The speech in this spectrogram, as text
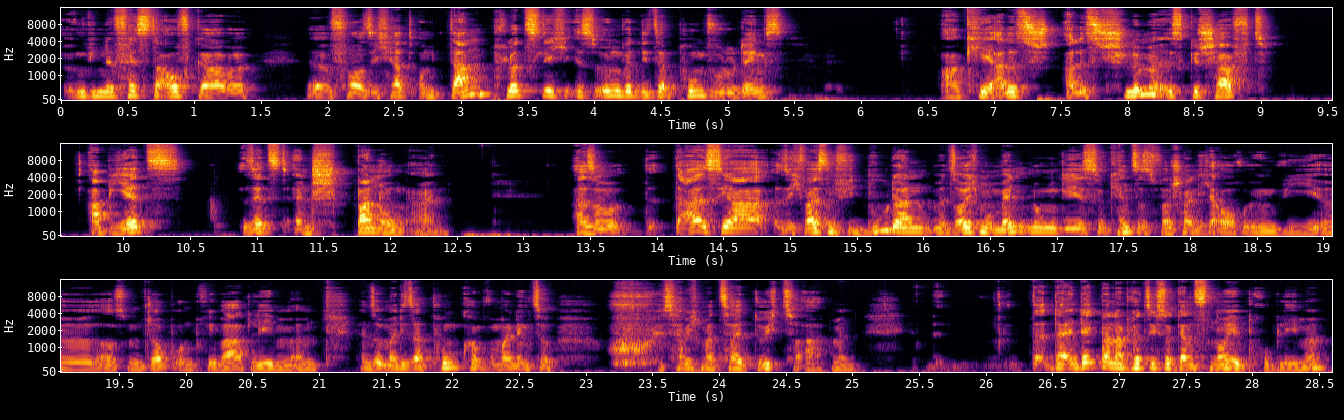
irgendwie eine feste Aufgabe äh, vor sich hat und dann plötzlich ist irgendwann dieser Punkt, wo du denkst, okay, alles alles Schlimme ist geschafft. Ab jetzt setzt Entspannung ein. Also da ist ja, also ich weiß nicht, wie du dann mit solchen Momenten umgehst. Du kennst es wahrscheinlich auch irgendwie äh, aus dem Job und Privatleben, ähm, wenn so immer dieser Punkt kommt, wo man denkt so, jetzt habe ich mal Zeit durchzuatmen. Da, da entdeckt man dann plötzlich so ganz neue Probleme.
